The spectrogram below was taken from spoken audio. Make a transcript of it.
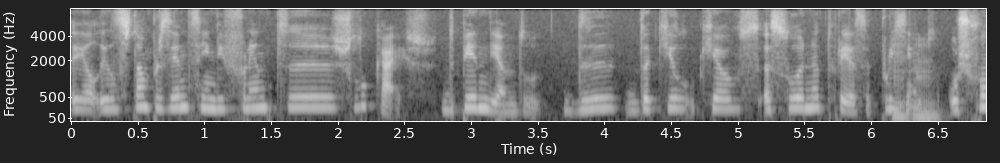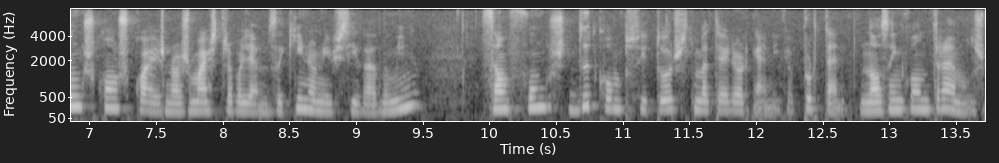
eles estão presentes em diferentes locais, dependendo de, daquilo que é a sua natureza. Por exemplo, uhum. os fungos com os quais nós mais trabalhamos aqui na Universidade do Minho são fungos decompositores de matéria orgânica. Portanto, nós encontramos-los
